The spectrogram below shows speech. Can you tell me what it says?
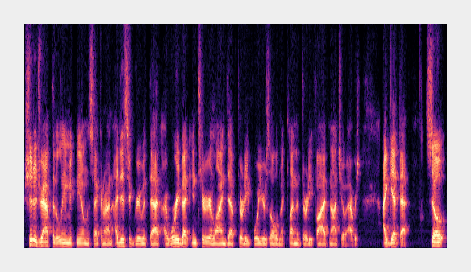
Should have drafted a Liam McNeil in the second round. I disagree with that. I worry about interior line depth. 34 years old, McClendon 35, Nacho average. I get that. So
